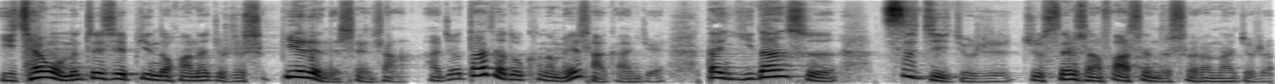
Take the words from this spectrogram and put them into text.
以前我们这些病的话呢，就是是别人的身上啊，就大家都可能没啥感觉，但一旦是自己就是就身上发生的时候呢，就是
